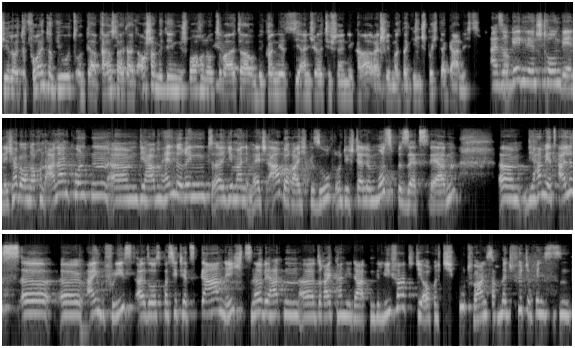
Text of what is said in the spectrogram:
vier Leute vorinterviewt und der Abteilungsleiter hat auch schon mit denen gesprochen und so weiter. Und wir können jetzt die eigentlich relativ schnell in den Kanal reinschreiben. Also dagegen spricht ja gar nichts. Also ja. gegen den Strom gehen. Ich habe auch noch einen anderen Kunden, ähm, die haben händeringend äh, jemanden im HR-Bereich gesucht und die Stelle muss besetzt werden. Ähm, die haben jetzt alles äh, äh, eingefriest, also es passiert jetzt gar nichts. Ne? Wir hatten äh, drei Kandidaten geliefert, die auch richtig gut waren. Ich sage, Mensch, führt doch wenigstens einen,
